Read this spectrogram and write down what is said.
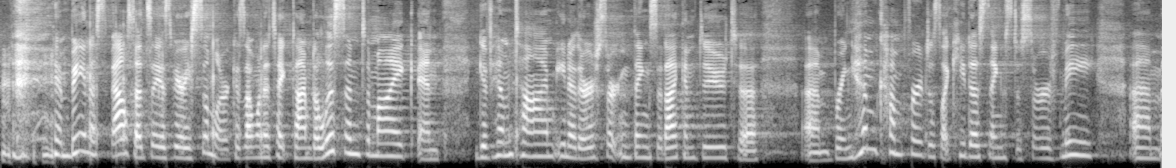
and being a spouse, I'd say, is very similar because I want to take time to listen to Mike and give him time. You know, there are certain things that I can do to um, bring him comfort, just like he does things to serve me, um,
